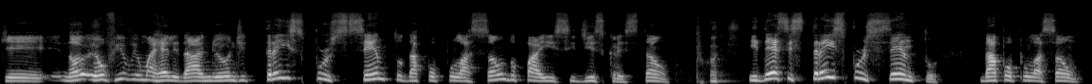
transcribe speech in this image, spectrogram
que eu vivo em uma realidade onde 3% da população do país se diz cristão, e desses 3% da população,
